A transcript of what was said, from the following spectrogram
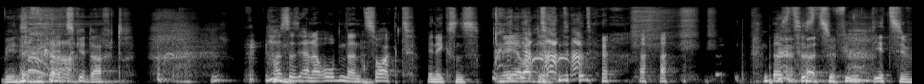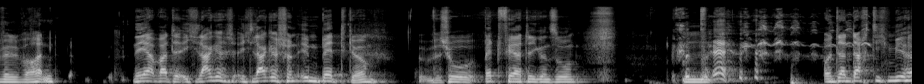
Wen hätte ich jetzt gedacht? Hast du es einer oben dann zockt, wenigstens? Nee, warte. Dass das zu viel Dezibel waren. Naja, warte, ich lag, ich lag ja schon im Bett, gell? Schon bettfertig und so. und dann dachte ich mir.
